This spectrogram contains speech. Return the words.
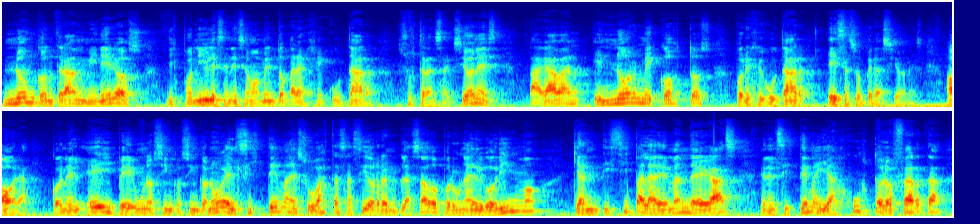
no encontraban mineros disponibles en ese momento para ejecutar sus transacciones, pagaban enormes costos por ejecutar esas operaciones. Ahora, con el EIP 1559 el sistema de subastas ha sido reemplazado por un algoritmo que anticipa la demanda de gas en el sistema y ajusta la oferta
